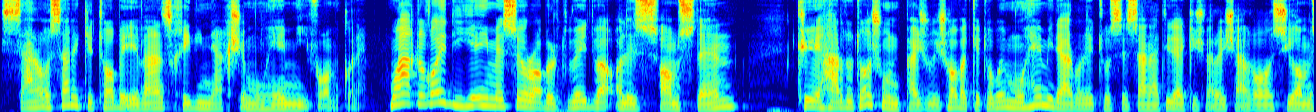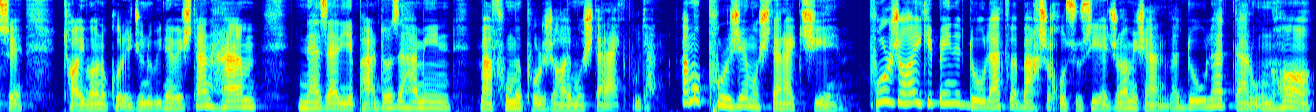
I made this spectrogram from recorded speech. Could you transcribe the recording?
سراسر کتاب ایونز خیلی نقش مهمی ایفا می‌کنه. محققای دیگه ای مثل رابرت وید و آلیس آمستن که هر دوتاشون پژوهش ها و کتاب های مهمی درباره توسعه صنعتی در کشورهای شرق آسیا مثل تایوان و کره جنوبی نوشتن هم نظریه پرداز همین مفهوم پروژه های مشترک بودن. اما پروژه مشترک چیه؟ پروژه هایی که بین دولت و بخش خصوصی اجرا میشن و دولت در اونها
